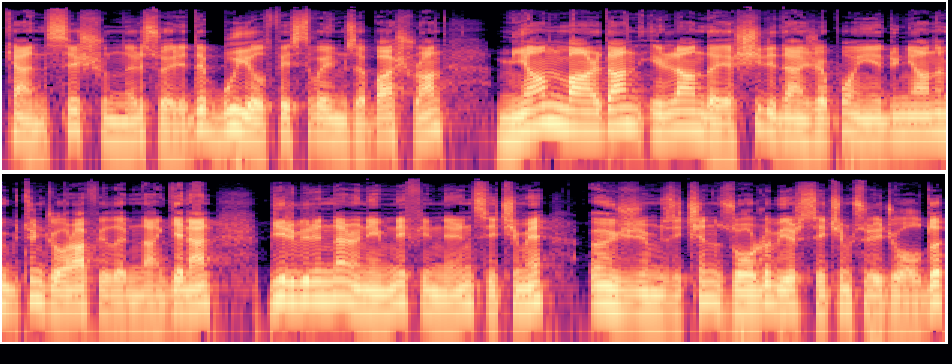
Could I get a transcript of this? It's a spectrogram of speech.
kendisi şunları söyledi. Bu yıl festivalimize başvuran Myanmar'dan İrlanda'ya, Şili'den Japonya'ya dünyanın bütün coğrafyalarından gelen birbirinden önemli filmlerin seçimi öncümüz için zorlu bir seçim süreci oldu.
